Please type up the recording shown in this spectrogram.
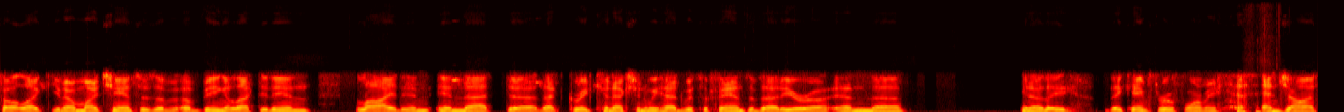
felt like you know my chances of of being elected in lied in in that uh, that great connection we had with the fans of that era, and uh, you know they they came through for me and John.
